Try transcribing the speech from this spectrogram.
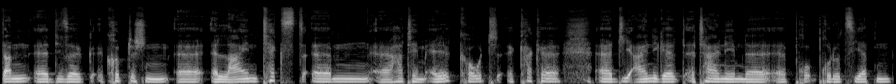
dann äh, diese kryptischen äh, Align-Text ähm, äh, HTML-Code-Kacke, äh, die einige äh, Teilnehmende äh, pro produzierten.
